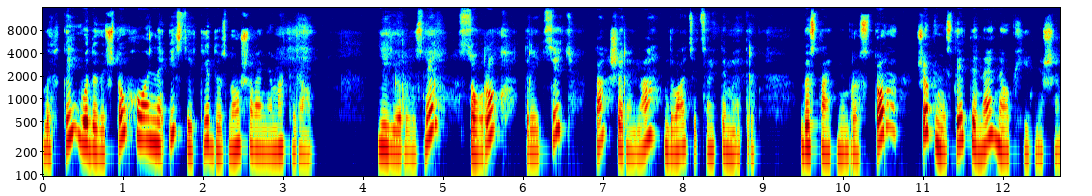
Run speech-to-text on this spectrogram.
легкий, водовідштовхувальний і стійкий до зношування матеріал. Її розмір 40, 30 та ширина 20 см. Достатньо простора, щоб вмістити найнеобхідніше.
